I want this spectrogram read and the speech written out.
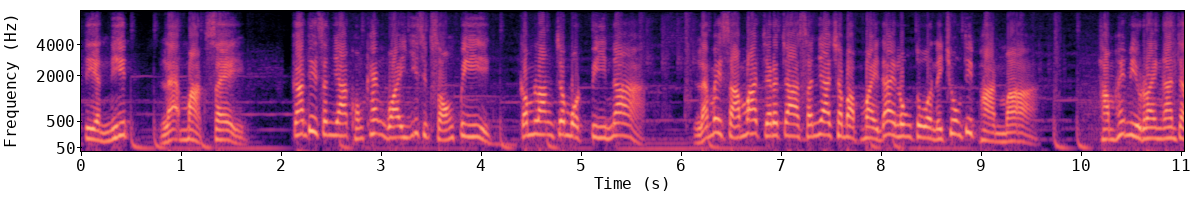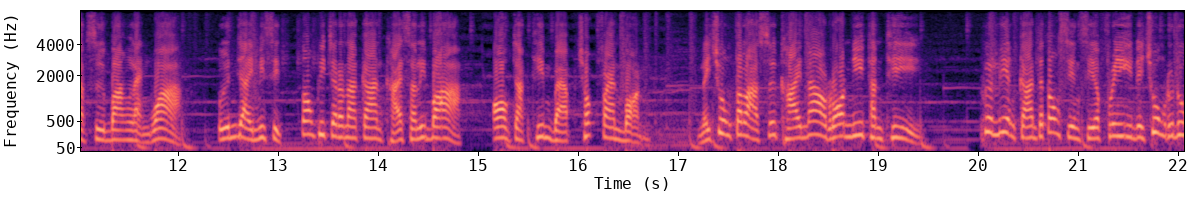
เตียนนิดและมาร์กเซย์การที่สัญญาของแข้งวัย 22 ปีกำลังจะหมดปีหน้า และไม่สามารถเจรจาสัญญาฉบับใหม่ได้ลงตัวในช่วงที่ผ่านมาทำให้มีรายงานจากสื่อบางแหล่งว่า ปืนใหญ่มีสิทธิ์ต้องพิจารณาการขายซาลิบาออกจากทีมแบบช็อกแฟนบอล ในช่วงตลาดซื้อขายหน้าร้อนนี้ทันที เพื่อเลี่ยงการจะต้องเสี่ยงเสียฟรีในช่วงฤดู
